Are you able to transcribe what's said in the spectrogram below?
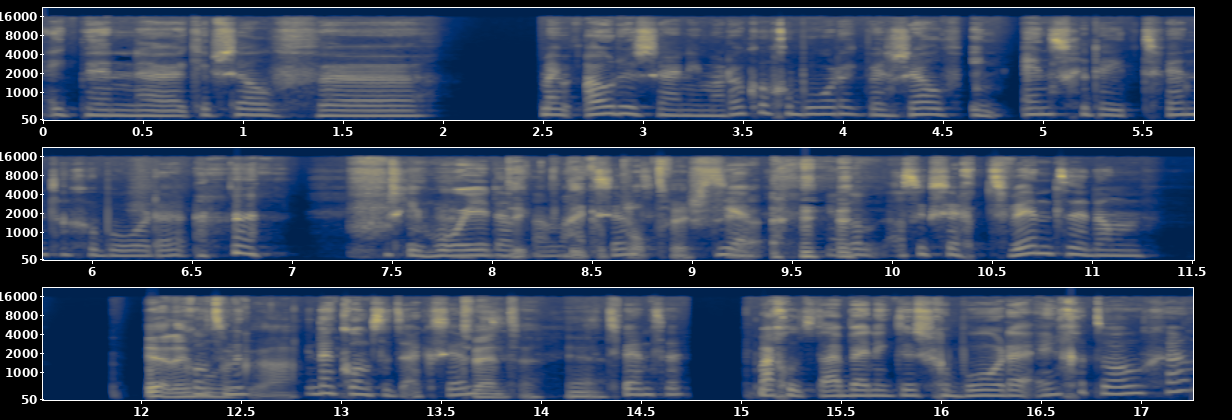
Ik, ben, eh, ik heb zelf... eh, mijn ouders zijn in Marokko geboren. Ik ben zelf in Enschede, Twente geboren. Misschien hoor je dat Dik- aan mijn accent. plot twist, Ja. ja. Ja, dan, als ik zeg Twente, dan Ja, dat komt, het, dan komt het accent. Twente. Ja. Twente. Maar goed, daar ben ik dus geboren en getogen.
